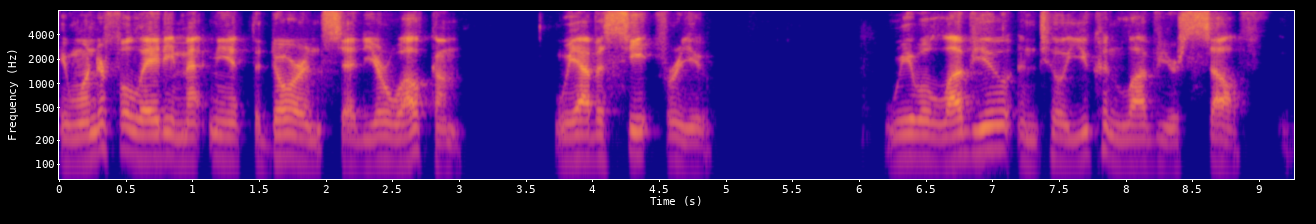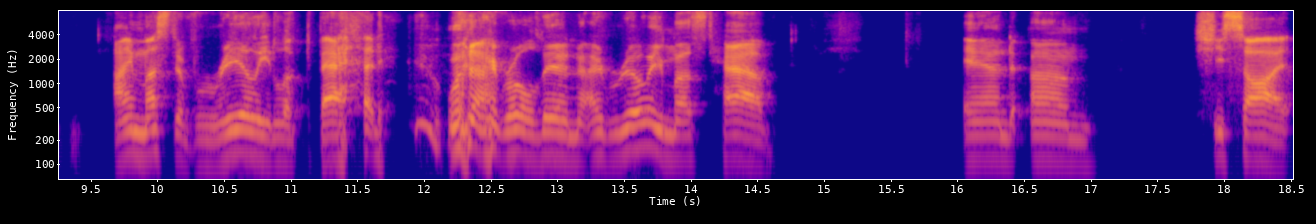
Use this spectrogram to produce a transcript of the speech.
A wonderful lady met me at the door and said, You're welcome. We have a seat for you. We will love you until you can love yourself. I must have really looked bad when I rolled in. I really must have. And um, she saw it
